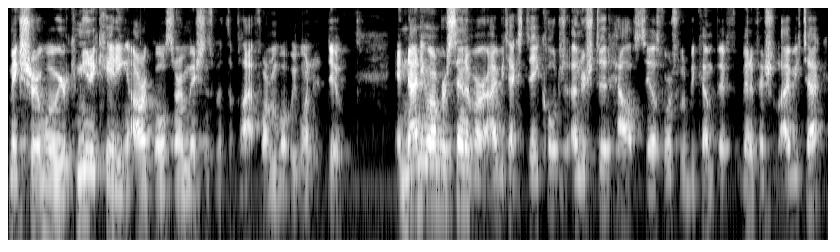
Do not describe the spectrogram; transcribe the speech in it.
make sure we were communicating our goals and our missions with the platform and what we wanted to do. And 91% of our Ivy Tech stakeholders understood how Salesforce would become beneficial to Ivy Tech.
